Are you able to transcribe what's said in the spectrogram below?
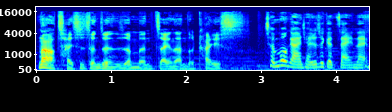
那才是真正人们灾难的开始”。沉默感觉起来就是个灾难，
